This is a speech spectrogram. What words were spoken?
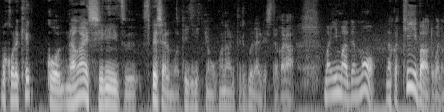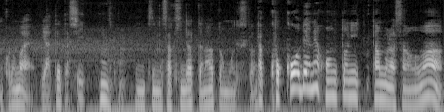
まこれ結構長いシリーズ、スペシャルも定期的に行われてるぐらいでしたから、まあ今でも、なんか TVer とかでもこの前やってたし、うん人気の作品だったなと思うんですけど、ここでね、本当に田村さんは、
